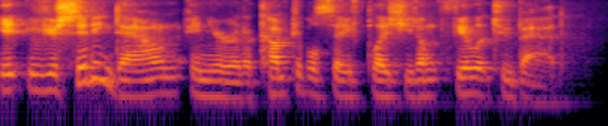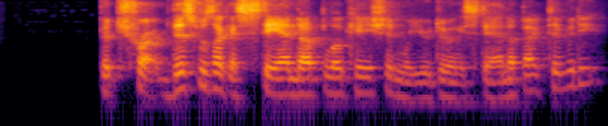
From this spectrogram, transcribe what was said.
it, if you're sitting down and you're in a comfortable, safe place, you don't feel it too bad. But try this was like a stand-up location where you're doing a stand-up activity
